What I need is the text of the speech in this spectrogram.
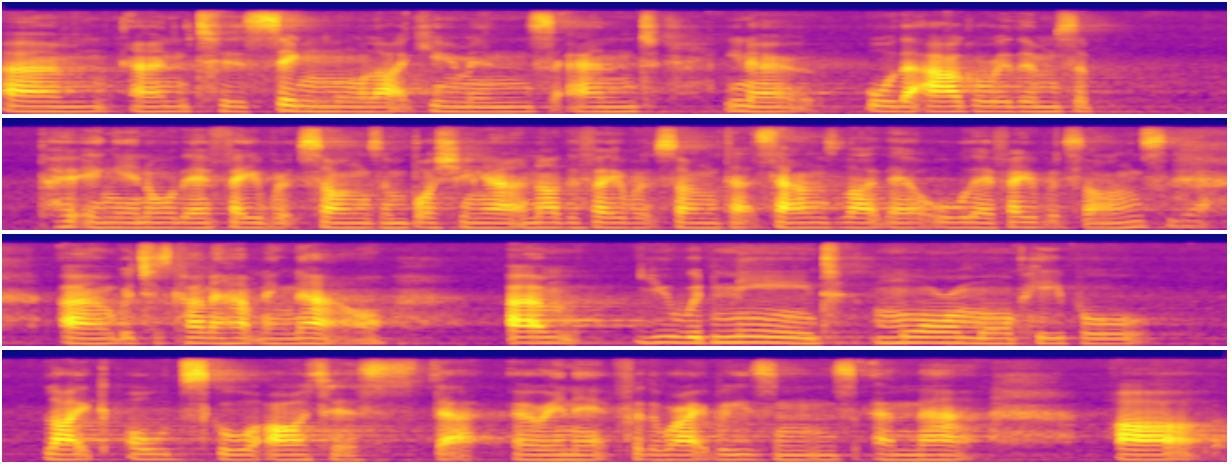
um, and to sing more like humans and, you know, all the algorithms are putting in all their favorite songs and boshing out another favorite song that sounds like they're all their favorite songs, yeah. um, which is kind of happening now, um, you would need more and more people like old school artists that are in it for the right reasons and that are,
